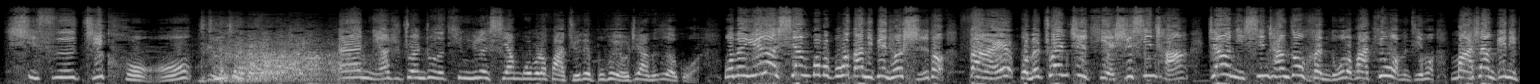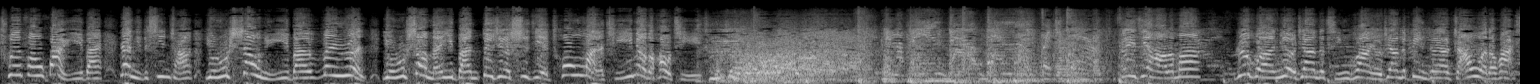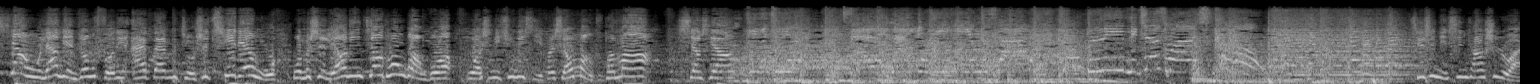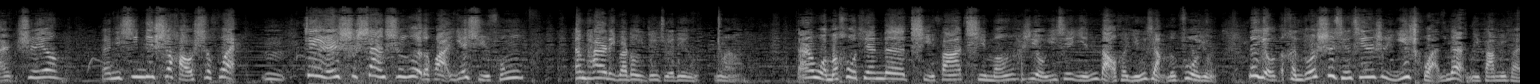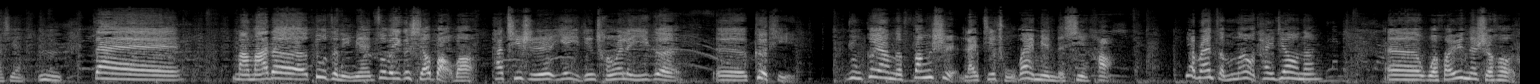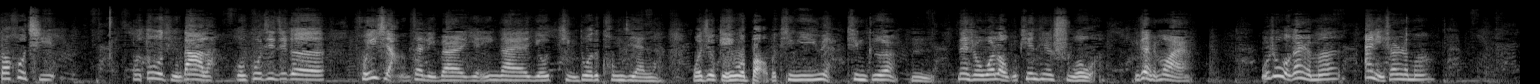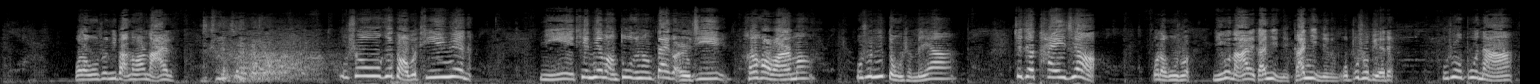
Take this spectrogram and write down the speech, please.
细思极恐。当然，你要是专注的听娱乐香饽饽的话，绝对不会有这样的恶果。我们娱乐香饽饽不会把你变成石头，反而我们专治铁石心肠。只要你心肠够狠毒的话，听我们节目，马上给你春风化雨一般，让你的心肠有如少女一般温润，有如少男一般对这个世界充满了奇妙的好奇。所以记好了吗？如果你有这样的情况，有这样的病症要找我的话，下午两点钟锁定 FM 九十七点五，我们是辽宁交通广播，我是你兄弟媳妇小猛子他妈香香。其实你心肠是软是硬，呃，你心地是好是坏，嗯，这个人是善是恶的话，也许从样胎里边都已经决定了，嗯。当然，我们后天的启发、启蒙还是有一些引导和影响的作用。那有很多事情其实是遗传的，你发没发现？嗯，在妈妈的肚子里面，作为一个小宝宝，他其实也已经成为了一个呃个体，用各样的方式来接触外面的信号。要不然怎么能有胎教呢？呃，我怀孕的时候到后期，我肚子挺大了，我估计这个。回想在里边也应该有挺多的空间了，我就给我宝宝听音乐、听歌。嗯，那时候我老公天天说我：“你干什么玩意儿？”我说：“我干什么？碍你事儿了吗？”我老公说：“你把那玩意儿拿下来。”我说：“我给宝宝听音乐呢。”你天天往肚子上戴个耳机，很好玩吗？我说：“你懂什么呀？这叫胎教。”我老公说：“你给我拿下来，赶紧的，赶紧的！我不说别的。”我说：“我不拿。”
